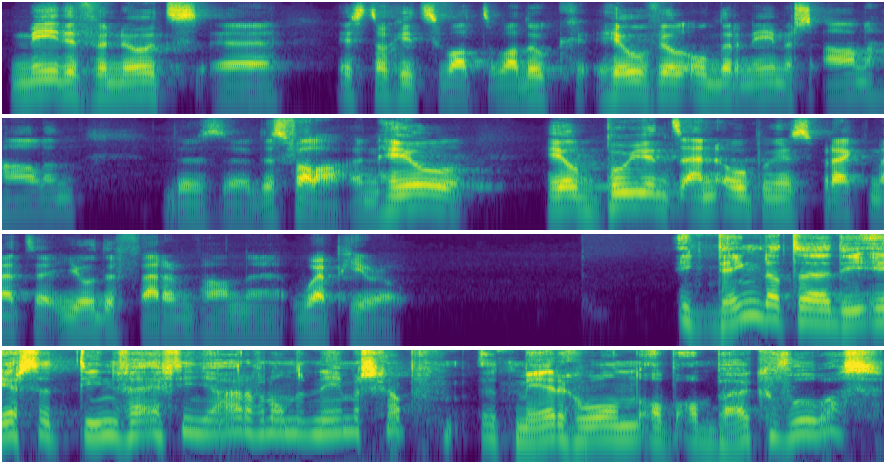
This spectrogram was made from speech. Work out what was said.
medevenoot is toch iets wat, wat ook heel veel ondernemers aanhalen. Dus, dus voilà, een heel, heel boeiend en open gesprek met uh, Jo de Ferm van uh, WebHero. Ik denk dat uh, die eerste 10, 15 jaar van ondernemerschap het meer gewoon op, op buikgevoel was.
